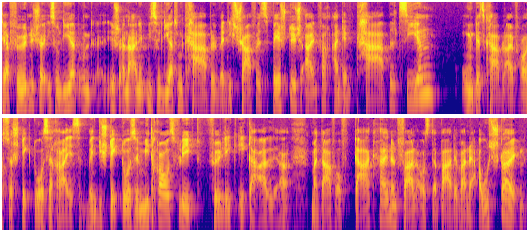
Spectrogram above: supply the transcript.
der Föhn ist ja isoliert und ist an einem isolierten Kabel. Wenn ich es schaffe, das Beste ist einfach an dem Kabel ziehen, und das Kabel einfach aus der Steckdose reißen. Wenn die Steckdose mit rausfliegt, völlig egal. Ja. Man darf auf gar keinen Fall aus der Badewanne aussteigen,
